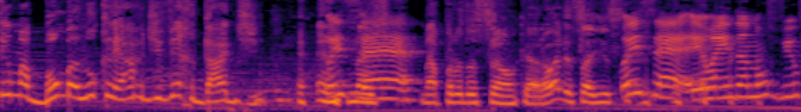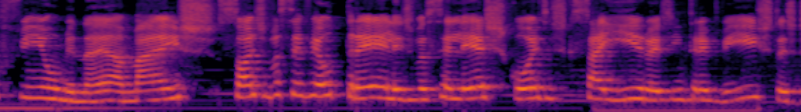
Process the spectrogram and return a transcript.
Tem uma bomba nuclear de verdade pois na, é. na produção, cara. Olha só isso. Pois é, eu ainda não vi o filme, né? Mas só de você ver o trailer, de você ler as coisas que saíram, as entrevistas,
